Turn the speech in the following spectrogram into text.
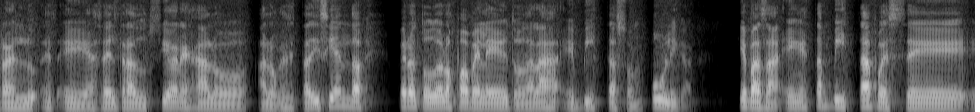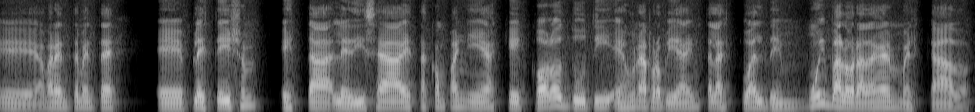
eh, hacer traducciones a lo, a lo que se está diciendo, pero todos los papeles, todas las eh, vistas son públicas. ¿Qué pasa? En estas vistas, pues aparentemente PlayStation le dice a estas compañías que Call of Duty es una propiedad intelectual de muy valorada en el mercado.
